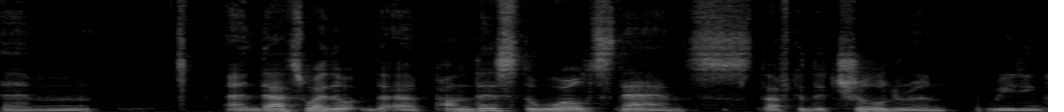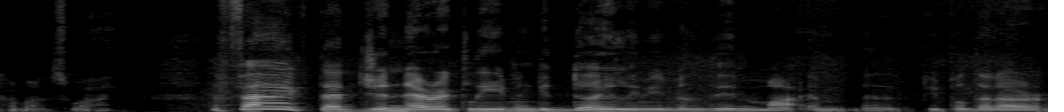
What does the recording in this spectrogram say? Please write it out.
um, and that's why the, the, upon this the world stands. Dafka the children reading Karbonis. Why? The fact that generically, even Gedolim, even the um, uh, people that are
